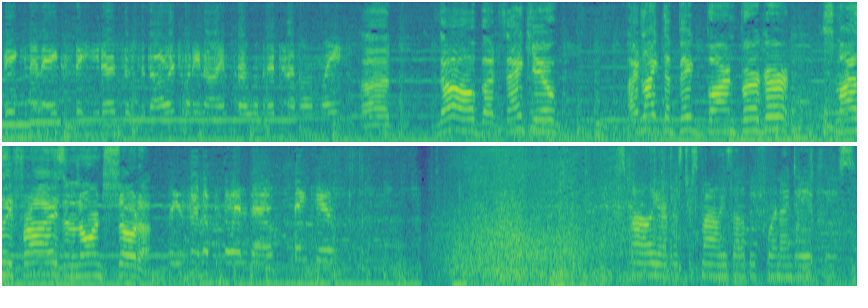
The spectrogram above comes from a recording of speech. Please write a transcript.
bacon and eggs fajita, just $1.29 for a limited time only. Uh, no, but thank you. I'd like the big barn burger, smiley fries, and an orange soda. Please step up to the window. Thank you. Smiley or Mr. Smiley's, that'll be four ninety eight, please.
